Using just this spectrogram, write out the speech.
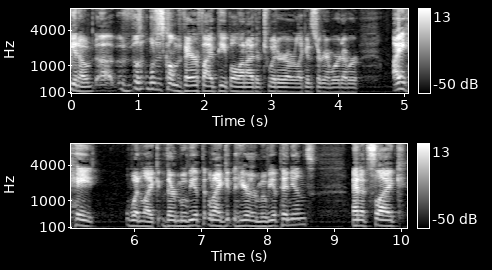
you know uh, we'll just call them verified people on either Twitter or like Instagram or whatever. I hate when like their movie when I get to hear their movie opinions and it's like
